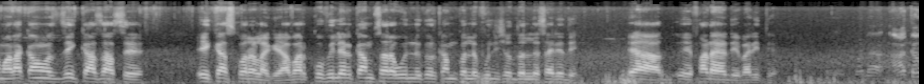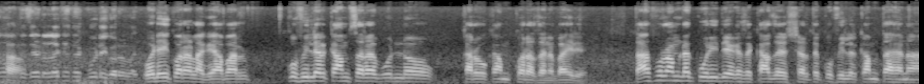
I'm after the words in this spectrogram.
আমার আকামার যে কাজ আছে এই কাজ করা লাগে। আবার কপিলের কাম ছাড়া অন্য কেউ কাম করলে পুলিশের ধরলে সাইডে দে ফাড়াইয়া দে বাড়িতে। মানে লাগবে। ওইটাই করা লাগে। আবার কপিলের কাম ছাড়া অন্য কারও কাম করা যায় না বাইরে। তারপর আমরা করি দিয়ে গেছে কাজের সাথে কপিলের কাম তাহে না।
